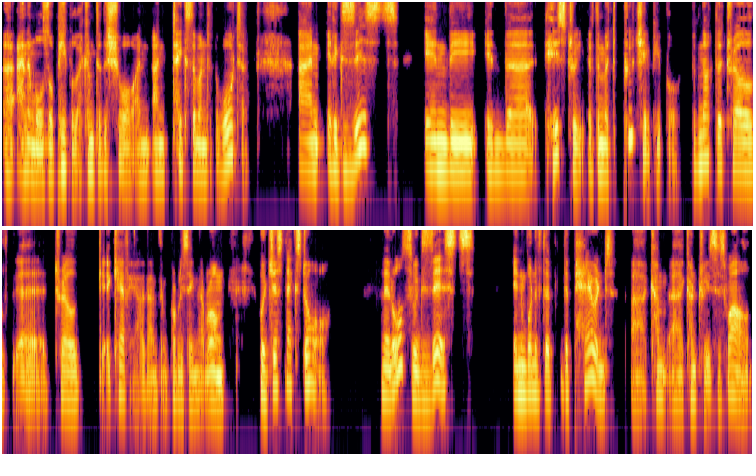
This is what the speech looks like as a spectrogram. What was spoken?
uh, animals or people that come to the shore and and takes them under the water, and it exists in the in the history of the Mapuche people, but not the Trail uh, Trail Kefe. I'm probably saying that wrong. Who are just next door, and it also exists in one of the the parent uh, com- uh, countries as well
